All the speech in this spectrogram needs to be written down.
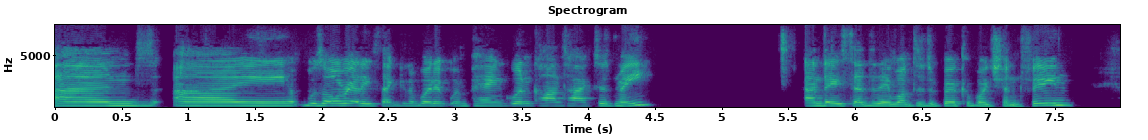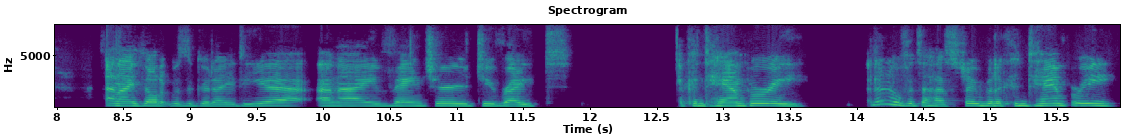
And I was already thinking about it when Penguin contacted me and they said that they wanted a book about Sinn Féin. And I thought it was a good idea. And I ventured to write a contemporary, I don't know if it's a history, but a contemporary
